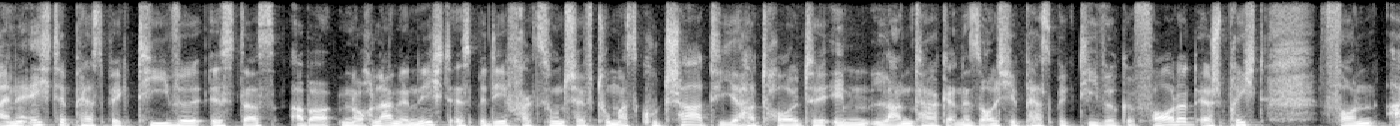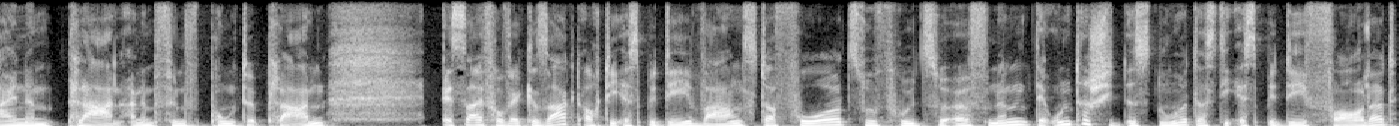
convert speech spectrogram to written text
Eine echte Perspektive ist das aber noch lange nicht. SPD-Fraktionschef Thomas Kutschaty hat heute im Landtag eine solche Perspektive gefordert. Er spricht von einem Plan, einem Fünf-Punkte-Plan. Es sei vorweg gesagt, auch die SPD warnt davor, zu früh zu öffnen. Der Unterschied ist nur, dass die SPD fordert,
